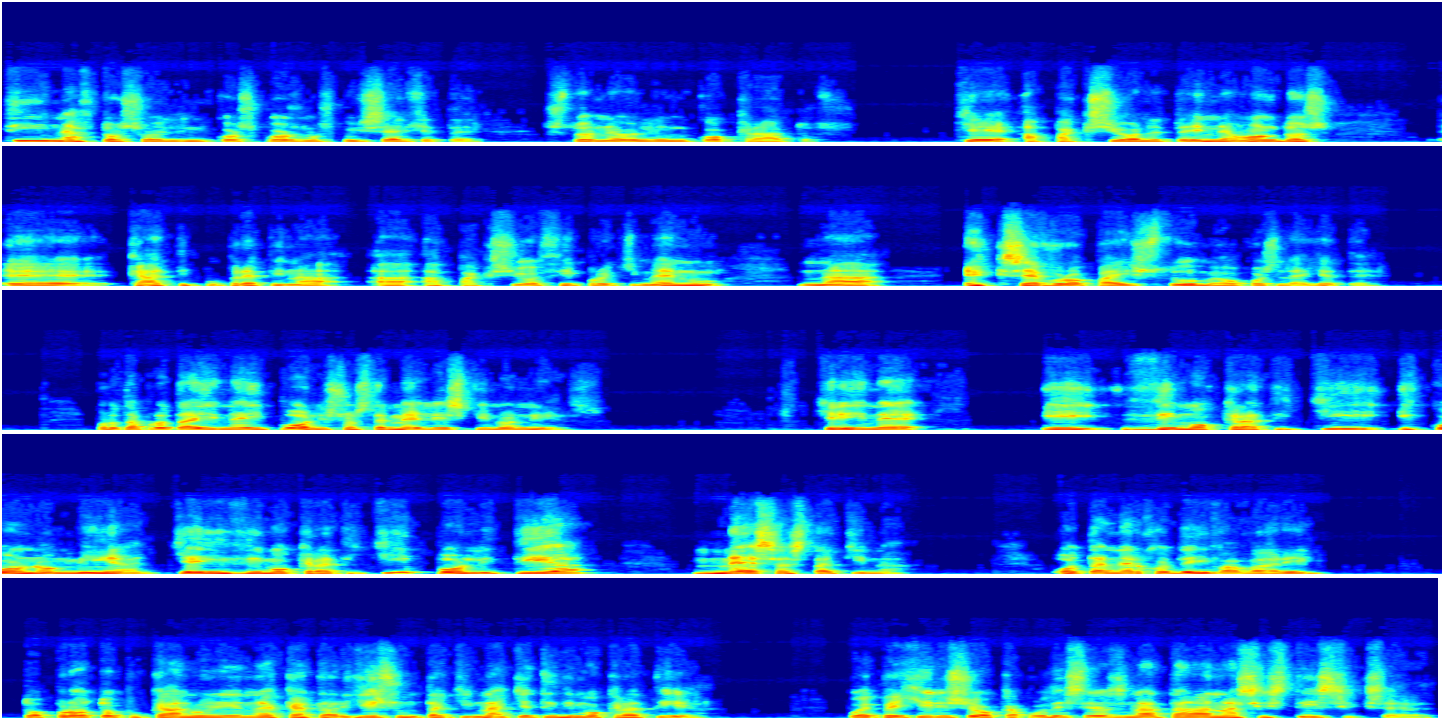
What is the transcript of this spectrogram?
τι είναι αυτός ο ελληνικός κόσμος που εισέρχεται στο νεοελληνικό κράτος και απαξιώνεται; Είναι όντως ε, κάτι που πρέπει να απαξιωθεί προκειμένου να εξευρωπαϊστούμε όπως λέγεται; Πρώτα-πρώτα είναι η πόλη, ως θεμέλιες κοινωνίες. Και είναι η δημοκρατική οικονομία και η δημοκρατική πολιτεία μέσα στα κοινά. Όταν έρχονται οι Βαβαροί, το πρώτο που κάνουν είναι να καταργήσουν τα κοινά και τη δημοκρατία, που επεχείρησε ο Καποδίστριας να τα ανασυστήσει, ξέρετε,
